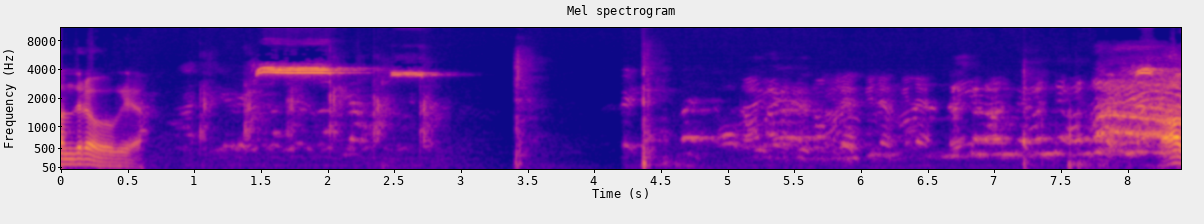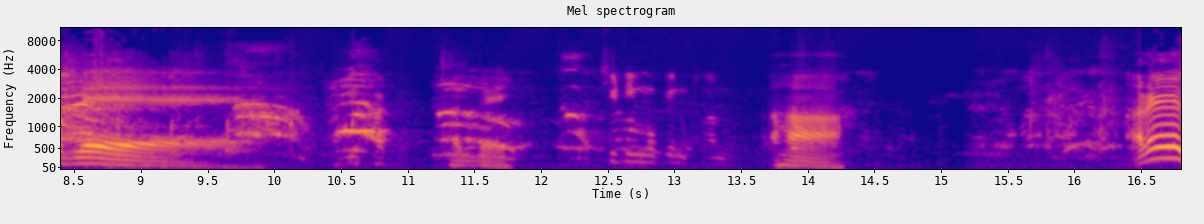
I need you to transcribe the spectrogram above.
पंद्रह हो गया। अबे ये थक गए। अच्छी टीमों के नुकसान हाँ अरे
